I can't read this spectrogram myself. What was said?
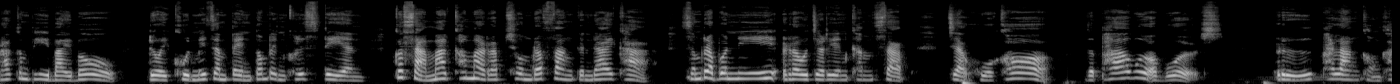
พระคัมภีร์ไบเบิลโดยคุณไม่จำเป็นต้องเป็นคริสเตียน ก็สามารถเข้ามารับชมรับฟังกันได้ค่ะสำหรับวันนี้เราจะเรียนคำศัพท์ จากหัวข้อ the power of words หรือพลังของค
